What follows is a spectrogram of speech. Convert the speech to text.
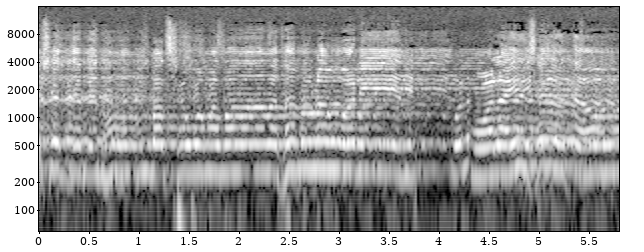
أشد منهم بطشا ومضى مثل الأولين. ولئن سألتهم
